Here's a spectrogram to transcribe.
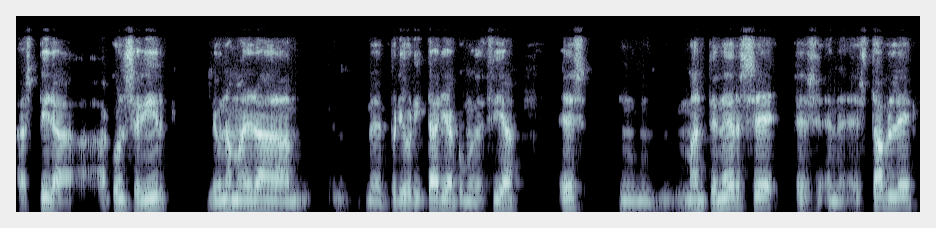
aspira a conseguir de una manera eh, prioritaria, como decía, es mm, mantenerse estable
